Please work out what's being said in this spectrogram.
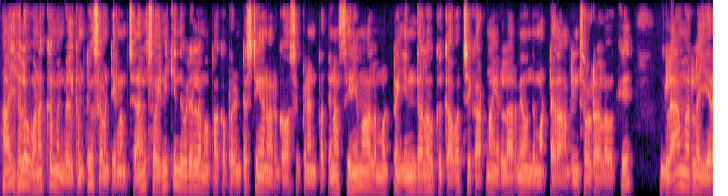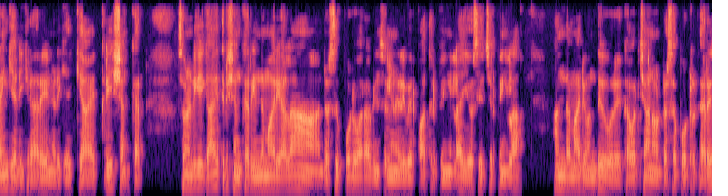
ஹாய் ஹலோ வணக்கம் and welcome to seventy M channel so இன்றைக்கி இந்த வீடியோவில் நம்ம பார்க்க போகிற இன்ட்ரெஸ்டிங்கான ஒரு காசிப் என்னன்னு பார்த்தீங்கன்னா சினிமாவில் மட்டும் இந்த அளவுக்கு கவர்ச்சி காட்டினா எல்லாருமே வந்து மட்டை தான் அப்படின்னு சொல்கிற அளவுக்கு கிளாமரில் இறங்கி அடிக்கிறாரு நடிகை காயத்ரி சங்கர். ஸோ நடிகை காயத்ரி சங்கர் இந்த மாதிரியெல்லாம் ட்ரெஸ்ஸு போடுவார் அப்படின்னு சொல்லி நிறைய பேர் பார்த்துருப்பீங்களா? யோசிச்சிருப்பீங்களா? அந்த மாதிரி வந்து ஒரு கவர்ச்சியான ஒரு ட்ரெஸ்ஸை போட்டிருக்காரு.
